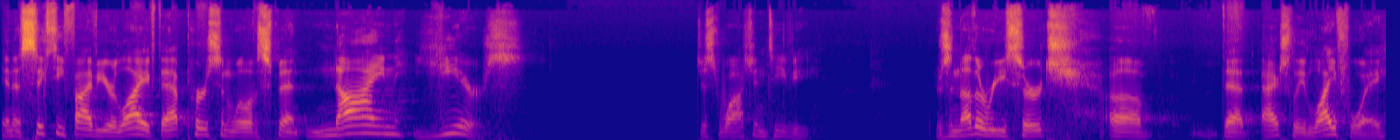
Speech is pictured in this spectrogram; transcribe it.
In a 65 year life, that person will have spent nine years just watching TV. There's another research uh, that actually Lifeway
